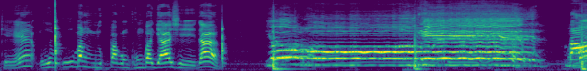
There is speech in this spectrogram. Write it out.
이렇게 오, 오 박 육박은 공박이 하시다. 여보게 마누라.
